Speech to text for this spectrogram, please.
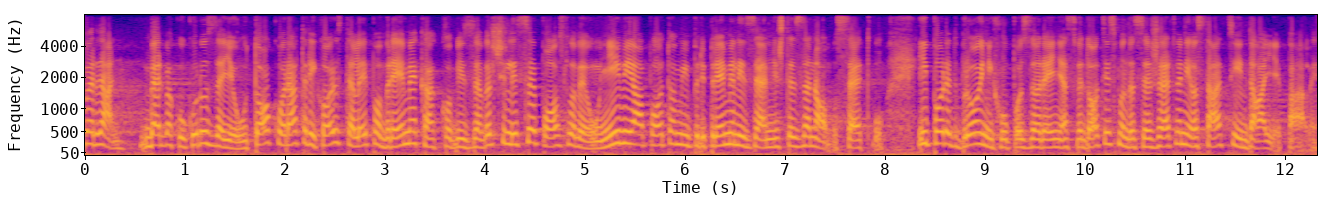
Dobar dan. Berba kukuruza je u toku. Ratari koriste lepo vreme kako bi završili sve poslove u njivi, a potom i pripremili zemljište za novu setvu. I pored brojnih upozorenja, svedoci smo da se žetveni ostaci i dalje pale.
